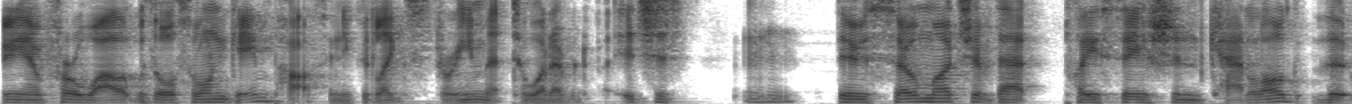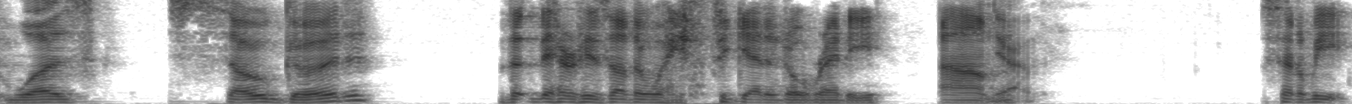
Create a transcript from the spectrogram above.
you know for a while it was also on Game Pass, and you could like stream it to whatever. It's just Mhm. there's so much of that PlayStation catalog that was so good that there is other ways to get it already. Um, Yeah. So it'll be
